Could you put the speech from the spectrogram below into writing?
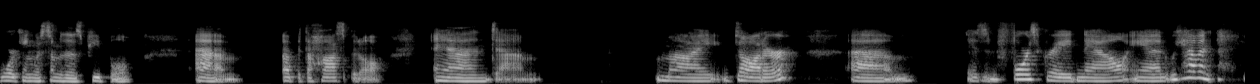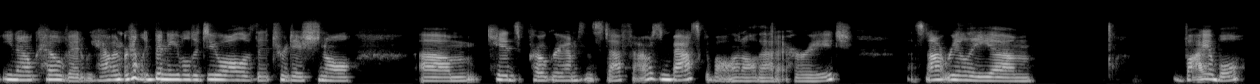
working with some of those people um, up at the hospital. And um, my daughter um, is in fourth grade now, and we haven't, you know, COVID, we haven't really been able to do all of the traditional kids programs and stuff. I was in basketball and all that at her age. That's not really um, viable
